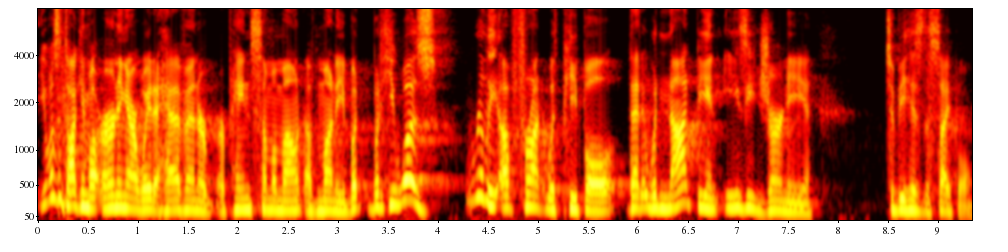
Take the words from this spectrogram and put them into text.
He wasn't talking about earning our way to heaven or, or paying some amount of money, but, but he was really upfront with people that it would not be an easy journey to be his disciple.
